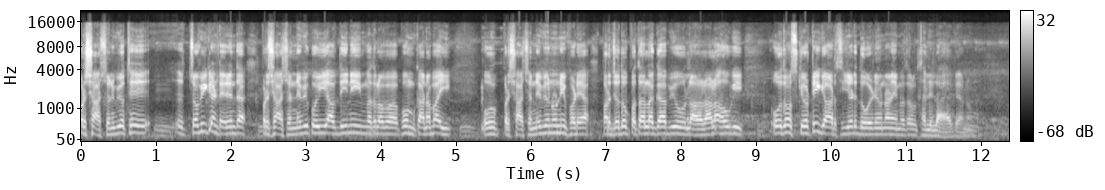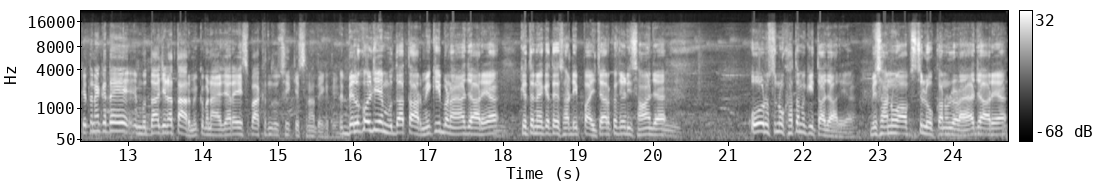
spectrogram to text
ਪ੍ਰਸ਼ਾਸਨ ਵੀ ਉੱਥੇ ਅ, 24 ਘੰਟੇ ਰਹਿੰਦਾ। ਪ੍ਰਸ਼ਾਸਨ ਨੇ ਵੀ ਕੋਈ ਆਪਦੀ ਨਹੀਂ ਮਤਲਬ ਭੂਮਿਕਾ ਨਿਭਾਈ। ਉਹ ਪ੍ਰਸ਼ਾਸਨ ਨੇ ਵੀ ਉਹਨੂੰ ਨਹੀਂ ਫੜਿਆ। ਪਰ ਜਦੋਂ ਪਤਾ ਲੱਗਾ ਵੀ ਉਹ ਲਾਲਾ ਲਾਲਾ ਹੋ ਗਈ ਉਦੋਂ ਸਿਕਿਉਰਿਟੀ ਗਾਰਡ ਸੀ ਜਿਹੜੇ ਦੋ ਜਿਹੜੇ ਉਹਨਾਂ ਨੇ ਮਤਲਬ ਥੱਲੇ ਲਾਇਆ ਪਿਆ ਉਹਨੂੰ। ਕਿਤੇ ਨਾ ਕਿਤੇ ਮੁੱਦਾ ਜਿਹੜਾ ਧਾਰਮਿਕ ਬਣਾਇਆ ਜਾ ਰਿਹਾ ਇਸ ਪੱਖ ਨੂੰ ਤੁਸੀਂ ਕਿਸ ਤਰ੍ਹਾਂ ਦੇਖਦੇ ਹੋ? ਬਿਲਕੁਲ ਜੀ ਇਹ ਮੁੱਦਾ ਧਾਰਮਿਕ ਹੀ ਬਣਾਇਆ ਜਾ ਰਿਹਾ। ਕਿਤੇ ਨਾ ਕਿਤੇ ਸਾਡੀ ਭਾਈਚਾਰਕ ਜਿਹੜੀ ਸਾਂਝ ਹੈ ਉਹ ਉਸ ਨੂੰ ਖਤਮ ਕੀਤਾ ਜਾ ਰਿਹਾ। ਵੀ ਸਾਨੂੰ ਆਪਸ 'ਚ ਲੋਕਾਂ ਨੂੰ ਲੜਾਇਆ ਜਾ ਰਿਹਾ।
